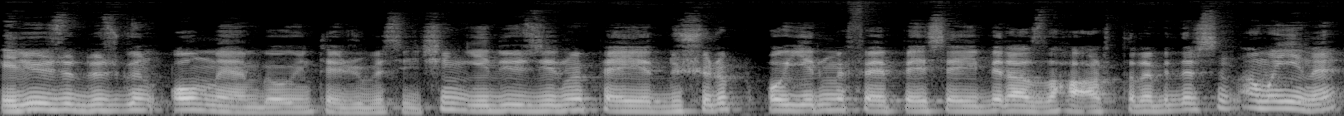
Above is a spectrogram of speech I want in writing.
eli yüzü düzgün olmayan bir oyun tecrübesi için 720p'ye düşürüp o 20 FPS'yi biraz daha arttırabilirsin ama yine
